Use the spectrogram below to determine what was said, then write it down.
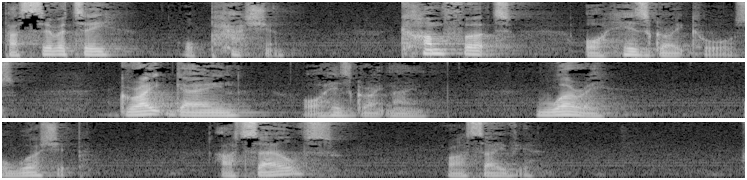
Passivity or passion? Comfort or His great cause? Great gain or His great name? Worry or worship? Ourselves or our Saviour?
